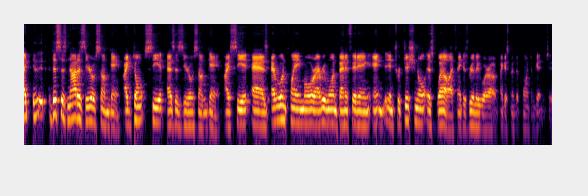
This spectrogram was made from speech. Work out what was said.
I, this is not a zero sum game. I don't see it as a zero sum game. I see it as everyone playing more everyone benefiting and in traditional as well i think is really where uh, i guess the point i'm getting to.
